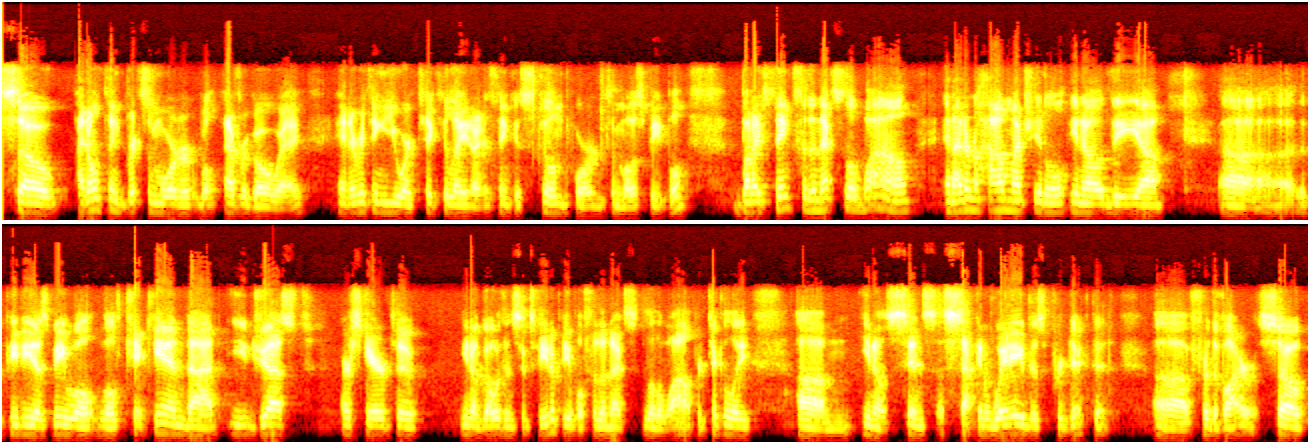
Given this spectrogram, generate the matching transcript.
So I don't think bricks and mortar will ever go away. And everything you articulate, I think, is still important to most people. But I think for the next little while, and I don't know how much it'll, you know, the uh, uh, the PTSD will will kick in that you just are scared to you know go within six feet of people for the next little while, particularly um, you know since a second wave is predicted uh, for the virus. So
